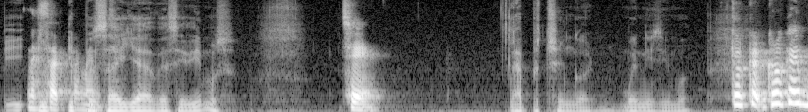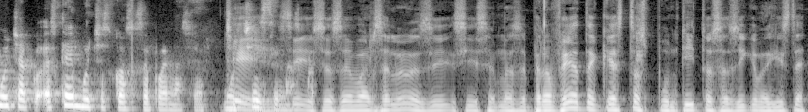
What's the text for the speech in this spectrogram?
Y, y- y pues Exactamente. ahí ya decidimos. Sí. Ah, pues chingón, buenísimo. Creo que, creo que hay mucha, es que hay muchas cosas que se pueden hacer. Sí, Muchísimas. Sí, sí, sí, Barcelona sí, sí se me hace. Pero fíjate que estos puntitos así que me dijiste,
